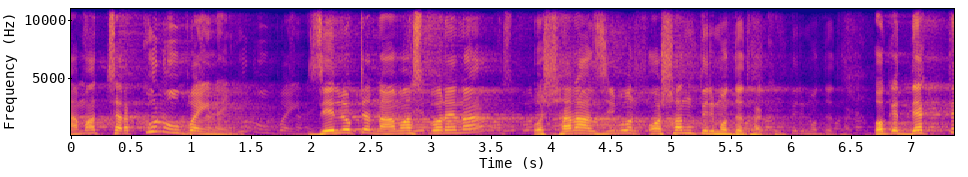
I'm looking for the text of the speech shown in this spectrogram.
নামাজ ছাড়া কোনো উপায় নাই। যে লোকটা নামাজ পড়ে না, ও সারা জীবন অশান্তির মধ্যে থাকে। ওকে দেখতে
